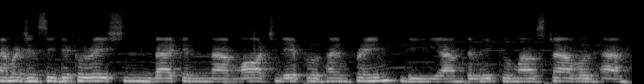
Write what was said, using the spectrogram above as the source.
emergency declaration back in March and April timeframe. The, the vehicle miles traveled have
